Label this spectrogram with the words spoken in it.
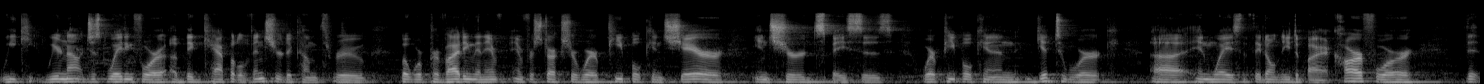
we, we're not just waiting for a big capital venture to come through, but we're providing inf infrastructure where people can share insured spaces, where people can get to work uh, in ways that they don't need to buy a car for, that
